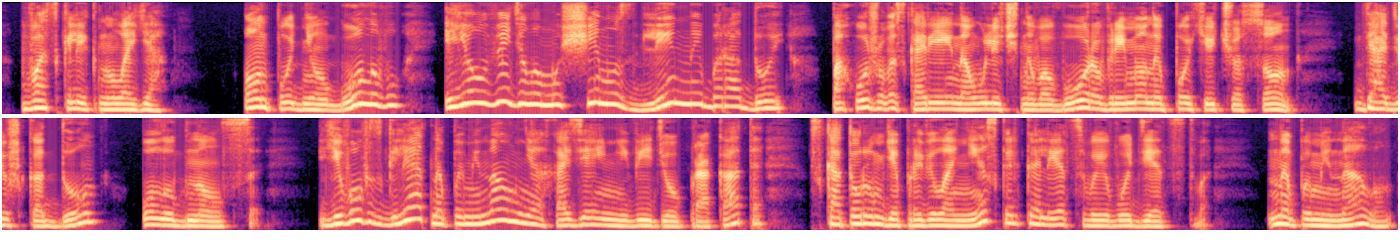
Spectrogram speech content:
— воскликнула я. Он поднял голову и я увидела мужчину с длинной бородой, похожего скорее на уличного вора времен эпохи Чосон. Дядюшка Дон улыбнулся. Его взгляд напоминал мне о хозяине видеопроката, с которым я провела несколько лет своего детства. Напоминал он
